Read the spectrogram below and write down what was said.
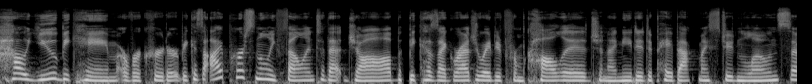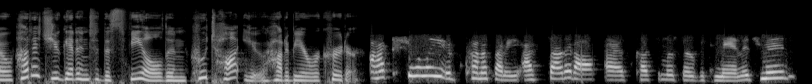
how you became a recruiter because I personally fell into that job because I graduated from college and I needed to pay back my student loans. So, how did you get into this field and who taught you how to be a recruiter? Actually, it's kind of funny. I started off as customer service management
